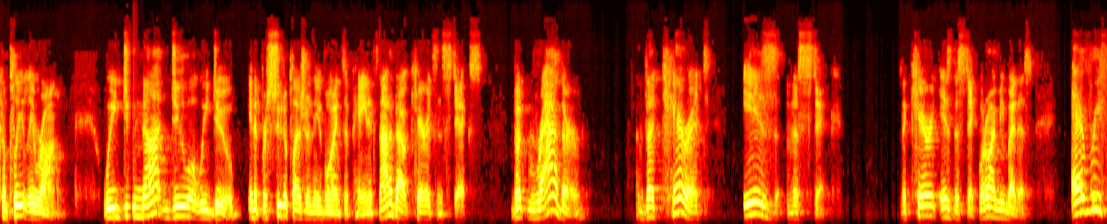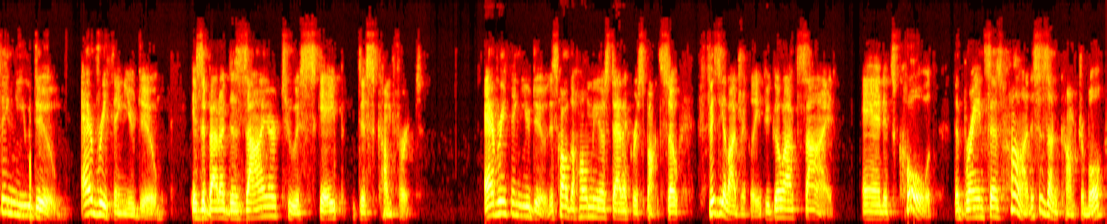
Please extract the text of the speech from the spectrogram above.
Completely wrong. We do not do what we do in the pursuit of pleasure and the avoidance of pain. It's not about carrots and sticks, but rather the carrot is the stick. The carrot is the stick. What do I mean by this? Everything you do, everything you do is about a desire to escape discomfort. Everything you do, this is called the homeostatic response. So, physiologically, if you go outside and it's cold, the brain says, huh, this is uncomfortable.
